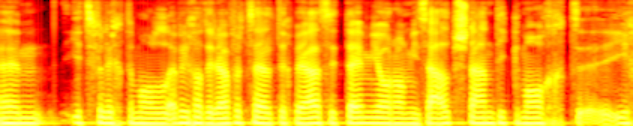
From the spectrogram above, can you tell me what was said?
Ähm, jetzt vielleicht einmal, ich habe dir auch erzählt, ich bin auch seit dem Jahr an mich selbstständig gemacht. Ich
